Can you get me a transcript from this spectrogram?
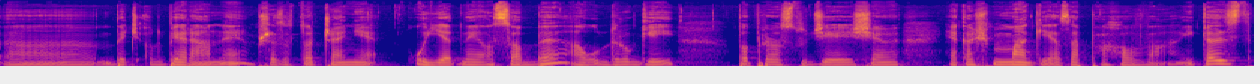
e, być odbierany przez otoczenie u jednej osoby, a u drugiej po prostu dzieje się jakaś magia zapachowa. I to jest,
